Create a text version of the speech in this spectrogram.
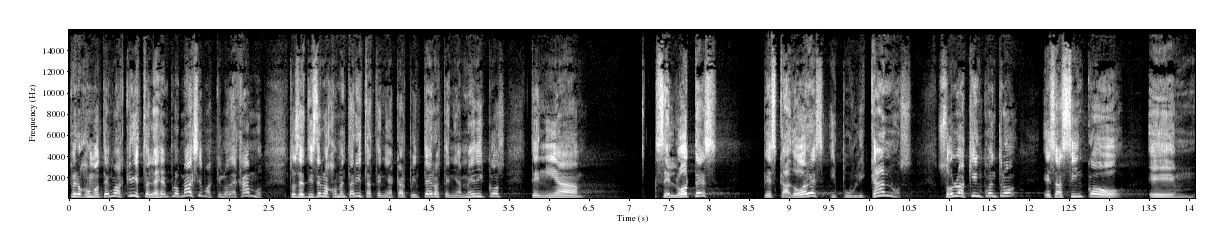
Pero como tengo a Cristo, el ejemplo máximo, aquí lo dejamos. Entonces dicen los comentaristas, tenía carpinteros, tenía médicos, tenía celotes, pescadores y publicanos. Solo aquí encuentro esas cinco em,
